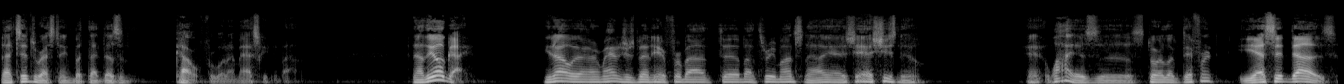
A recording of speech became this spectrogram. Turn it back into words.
that's interesting, but that doesn't count for what I'm asking about. Now, the old guy, you know, our manager's been here for about uh, about three months now. Yeah, she, yeah she's new. And why does the store look different? Yes, it does.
